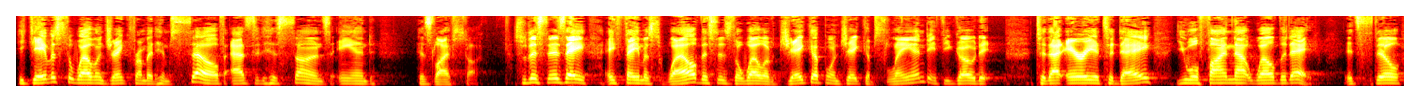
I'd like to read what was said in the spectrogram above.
He gave us the well and drank from it himself, as did his sons and his livestock. So, this is a, a famous well. This is the well of Jacob on Jacob's land. If you go to, to that area today, you will find that well today. It's still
